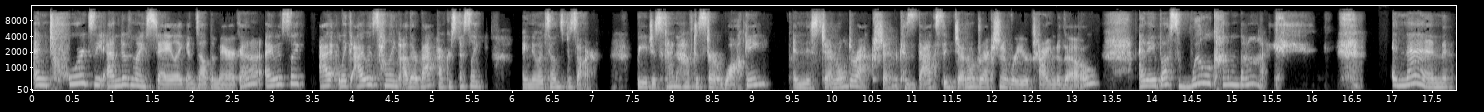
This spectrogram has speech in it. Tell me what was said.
And towards the end of my stay, like in South America, I was like, I like I was telling other backpackers, I was like, I know it sounds bizarre, but you just kind of have to start walking in this general direction because that's the general direction of where you're trying to go. And a bus will come by. and then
